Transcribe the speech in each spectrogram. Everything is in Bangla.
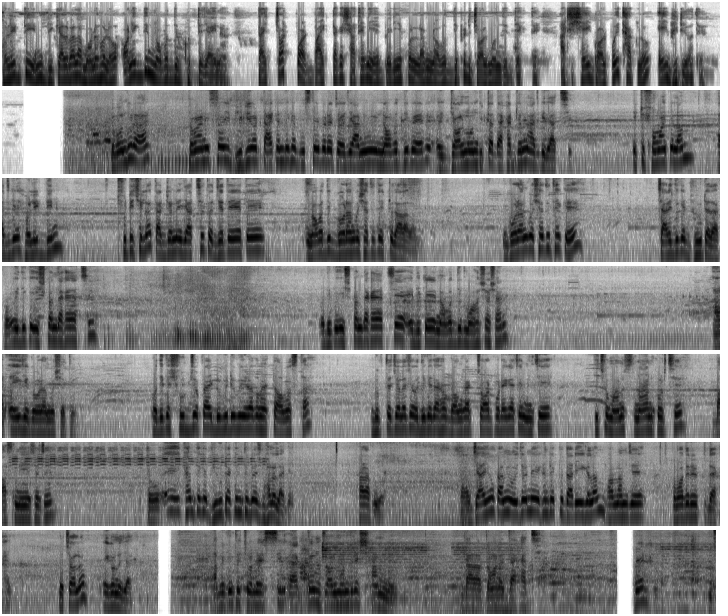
হোলির দিন বিকালবেলা মনে হলো অনেক দিন নবদ্বীপ ঘুরতে যাই না। তাই চটপট বাইকটাকে সাথে নিয়ে বেরিয়ে পড়লাম নবদ্বীপের জল মন্দির দেখতে। আর সেই গল্পই থাকল এই ভিডিওতে। তো বন্ধুরা, তোমরা নিশ্চয়ই ভিডিওর টাইটেল দেখে বুঝতেই পেরেছ যে আমি নবদ্বীপের ওই জল মন্দিরটা দেখার জন্য আজকে যাচ্ছি। একটু সময় পেলাম, আজকে হোলির দিন, ছুটি ছিল, তার জন্যই যাচ্ছি। তো যেতে যেতে নবদ্বীপ গৌরাঙ্গ সেতুতে একটু দাঁড়ালাম। গৌরাঙ্গ সেতু থেকে চারিদিকের ভিউটা দেখো। ওইদিকে ইস্কন দেখা যাচ্ছে। ওদিকে ইস্কন দেখা যাচ্ছে, এদিকে নবদ্বীপ মহাশ্মশান আর এই যে গৌরাঙ্গ সেতু। ওদিকে সূর্য প্রায় ডুবি ডুবি এরকম একটা অবস্থা। ডুবতে চলেছে ওদিকে দেখো গঙ্গার চর পড়ে গেছে, নিচে কিছু মানুষ স্নান করছে, বাস নিয়ে এসেছে। তো এইখান থেকে ভিউটা কিন্তু বেশ ভালো লাগে। খারাপ না যাই হোক, আমি ওই জন্য এখানটা একটু দাঁড়িয়ে গেলাম, ভাবলাম যে তোমাদের একটু দেখাই। তো চলো, এগোনো যাক। আমি কিন্তু চলে এসেছি একদম জল মন্দিরের সামনে। দাঁড়াও, তোমাদের দেখাচ্ছি।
